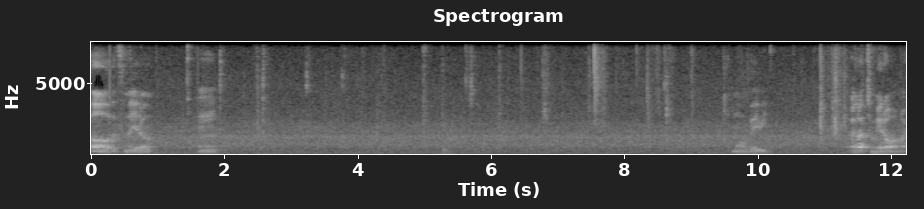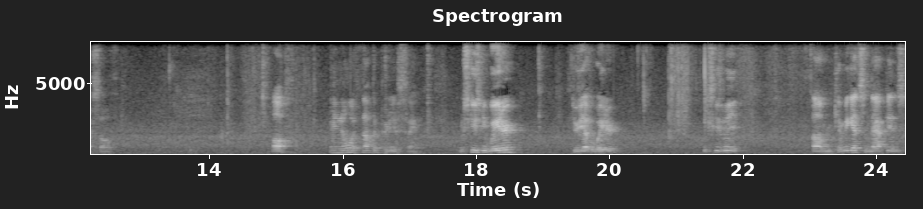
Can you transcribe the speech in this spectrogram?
Oh, the tomato. Mm. Come on, baby. I got tomato on myself. Oh, You know, it's not the prettiest thing. excuse me, waiter. Do we have a waiter? Excuse me. Um, can we get some napkins,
